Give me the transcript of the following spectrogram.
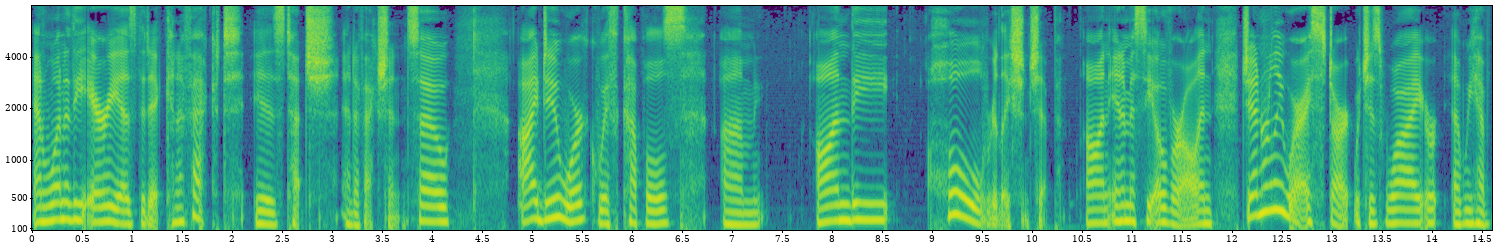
And one of the areas that it can affect is touch and affection. So I do work with couples um, on the whole relationship, on intimacy overall. And generally, where I start, which is why er, we have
